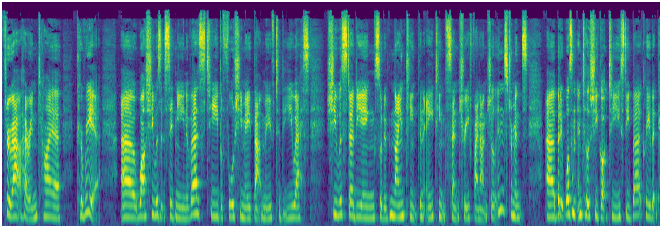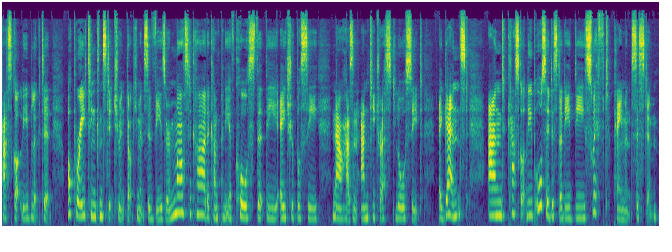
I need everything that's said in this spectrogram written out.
throughout her entire career. Uh, while she was at Sydney University, before she made that move to the US, she was studying sort of 19th and 18th century financial instruments, uh, but it wasn't until she got to UC Berkeley that Cass Gottlieb looked at operating constituent documents of Visa and MasterCard, a company, of course, that the ACCC now has an antitrust lawsuit against. And Cass Gottlieb also studied the SWIFT payment system.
